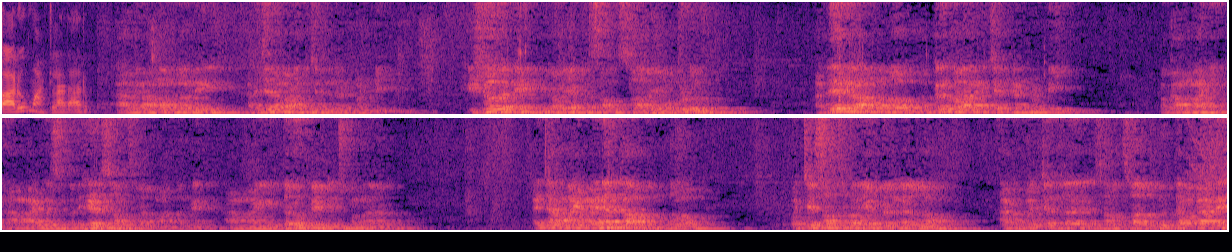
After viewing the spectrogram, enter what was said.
వారు మాట్లాడారు. ఆ గ్రామంలోని హరిజనవాడకు చెందినటువంటి కిషోర్ అనే ఇరవై ఒక్క సంవత్సరాల యువకుడు అదే గ్రామంలో అగ్రకులానికి చెందినటువంటి ఒక అమ్మాయి ఆ అమ్మాయి వయసు పదిహేడు సంవత్సరాలు మాత్రమే ఆ అమ్మాయి ఇద్దరూ ప్రేమించుకున్నారు. అయితే అమ్మాయి మైనర్ కావడంతో వచ్చే సంవత్సరం ఏప్రిల్ నెలలో ఆమె పద్దెనిమిది సంవత్సరాలు పూర్తవగానే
